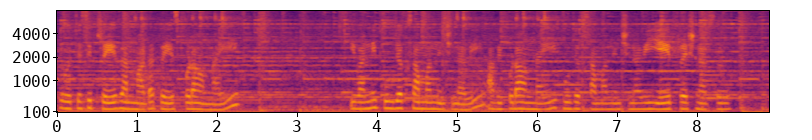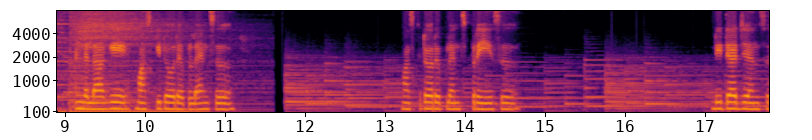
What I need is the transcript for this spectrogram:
ఇవి వచ్చేసి ట్రేస్ అన్నమాట. ట్రేస్ కూడా ఉన్నాయి. ఇవన్నీ పూజకు సంబంధించినవి. అవి కూడా ఉన్నాయి. పూజకు సంబంధించినవి. ఎయిర్ ఫ్రెషనర్స్ అండ్ అలాగే mosquito repellents mosquito repellent sprays detergents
